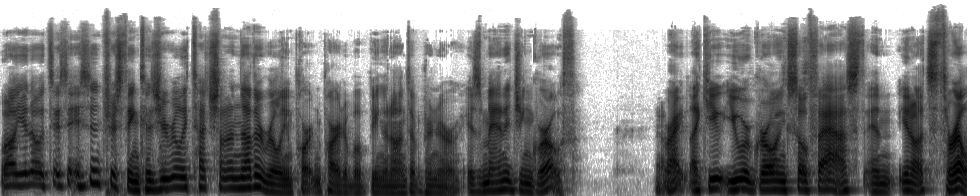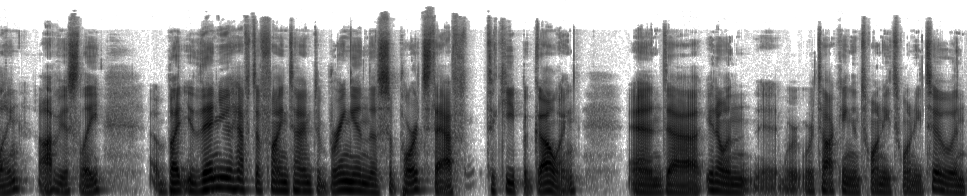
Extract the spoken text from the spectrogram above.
Well, you know, it's it's, it's interesting because you really touched on another really important part about being an entrepreneur is managing growth. Yeah. Right? Like you you were growing so fast and you know, it's thrilling, obviously, but you, then you have to find time to bring in the support staff to keep it going. And uh, you know, and uh, we're we're talking in 2022 and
